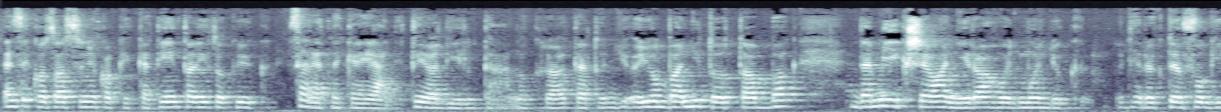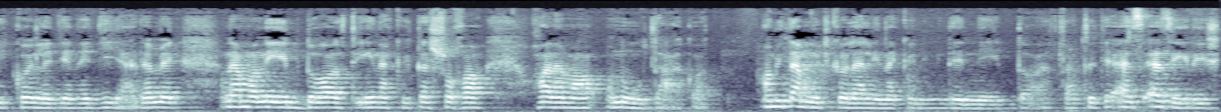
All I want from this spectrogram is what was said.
Ezek az asszonyok, akiket én tanítok, ők szeretnek eljárni te a délutánokra, tehát hogy jobban nyitottabbak, de mégse annyira, hogy mondjuk ugye rögtön fogékony legyen egy ilyenre, meg nem a népdalt énekülte soha, hanem a, a nótákat amit nem úgy kell elénekelni, mint egy népdal. Tehát hogy ez, ezért is.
